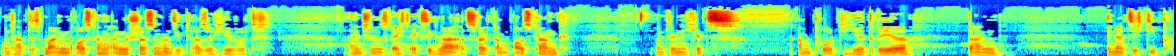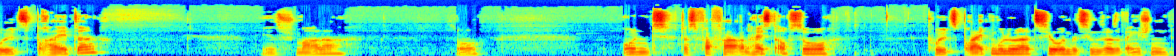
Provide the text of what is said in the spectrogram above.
und habe das mal an den Ausgang angeschlossen. Man sieht also, hier wird ein schönes Rechtecksignal erzeugt am Ausgang. Und wenn ich jetzt am Poti hier drehe, dann ändert sich die Pulsbreite. Hier ist schmaler. So. Und das Verfahren heißt auch so Pulsbreitenmodulation beziehungsweise auf Englischen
